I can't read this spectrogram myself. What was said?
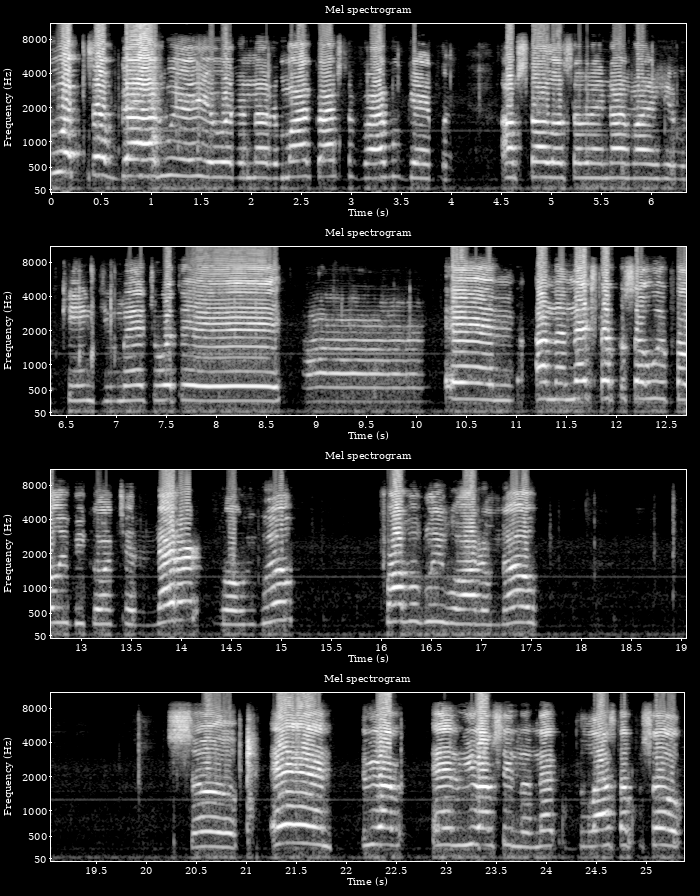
what's up guys? We're here with another Minecraft survival gameplay. I'm Starlo789, I'm here with King Jumanji with it. Hi. And on the next episode we'll probably be going to the nether. Well we will. Probably will I don't know. So and if you have and you have seen the next the last episode,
